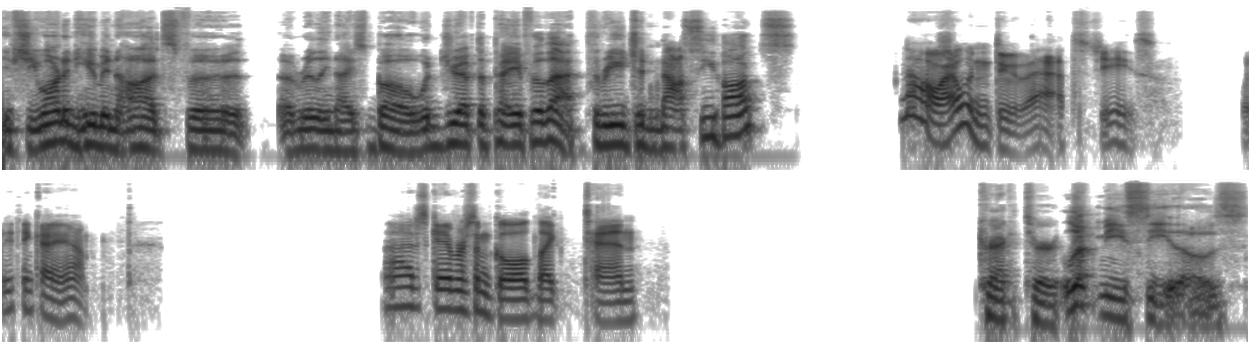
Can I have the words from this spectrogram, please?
if she wanted human hearts for a really nice bow, would you have to pay for that? Three Genasi hearts? No, I wouldn't do that. Jeez. What do you think I am? I just gave her some gold, like 10. Correct Cracketer, let me see those.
